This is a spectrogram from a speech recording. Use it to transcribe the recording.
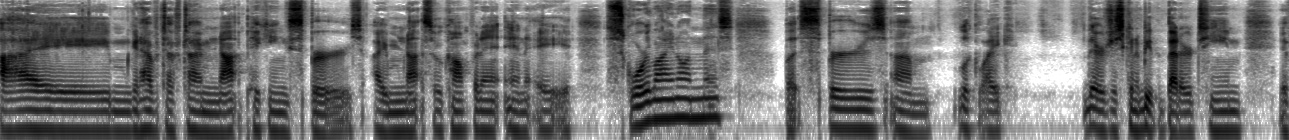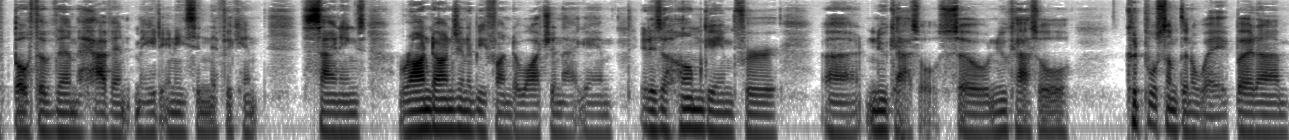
I'm going to have a tough time not picking Spurs. I'm not so confident in a score line on this, but Spurs um, look like they're just going to be the better team if both of them haven't made any significant signings. Rondon's going to be fun to watch in that game. It is a home game for uh, Newcastle, so Newcastle could pull something away, but um,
